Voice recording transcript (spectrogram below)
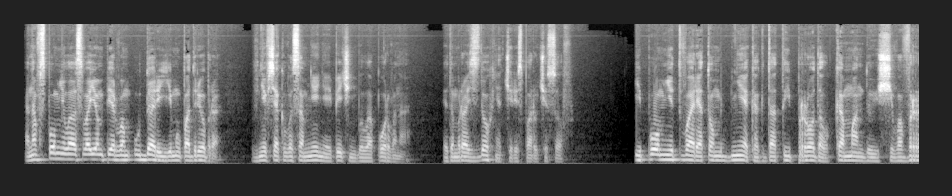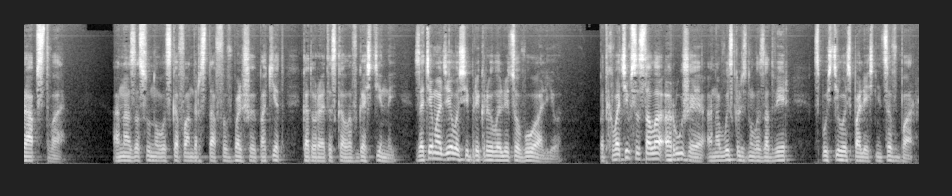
Она вспомнила о своем первом ударе ему под ребра. Вне всякого сомнения, печень была порвана. Эта мразь сдохнет через пару часов. И помни, тварь, о том дне, когда ты продал командующего в рабство. Она засунула скафандр Стаффа в большой пакет, который отыскала в гостиной, затем оделась и прикрыла лицо вуалью. Подхватив со стола оружие, она выскользнула за дверь, спустилась по лестнице в бар.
